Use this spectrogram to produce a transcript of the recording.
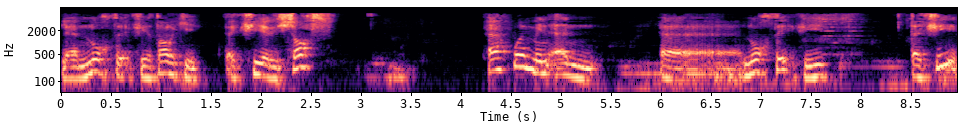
لأن نخطئ في ترك تكفير الشخص أهون من أن آه، نخطئ في تكفير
